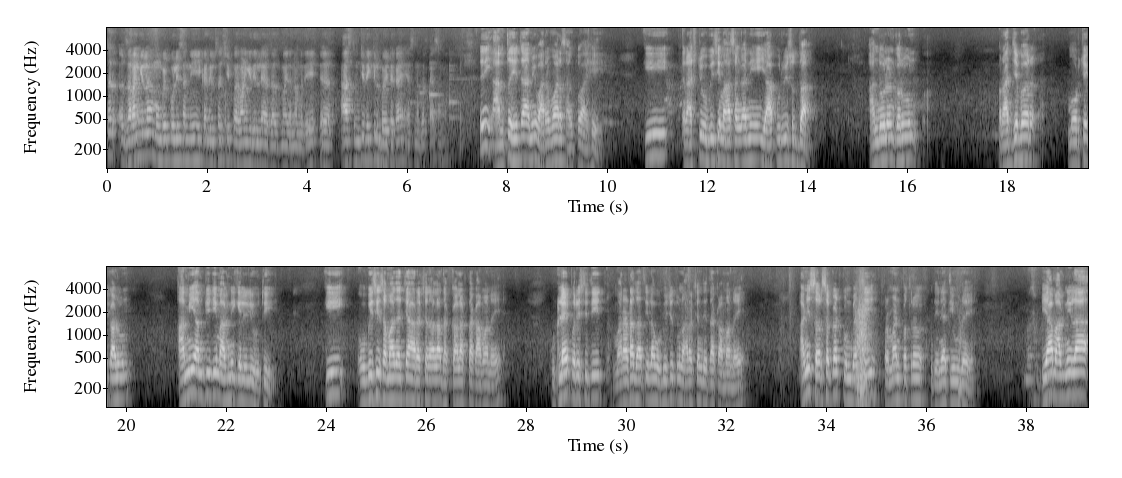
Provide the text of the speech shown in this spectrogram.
Sir जरांगीला Mumbai पोलिसांनी एका दिवसाची परवानगी दिली आहे आझाद मैदानामध्ये. आज तुमची देखील बैठक आहे या काय सांगा नाही आमचं हे तर आम्ही वारंवार सांगतो आहे की राष्ट्रीय ओबीसी महासंघाने यापूर्वीसुद्धा आंदोलन करून राज्यभर मोर्चे काढून आम्ही आमची जी मागणी केलेली होती की ओबीसी समाजाच्या आरक्षणाला धक्का लागता कामा नये कुठल्याही परिस्थितीत मराठा जातीला ओबीसीतून आरक्षण देता कामा नये आणि सरसकट कुणब्यांची प्रमाणपत्र देण्यात येऊ नये. या मागणीला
